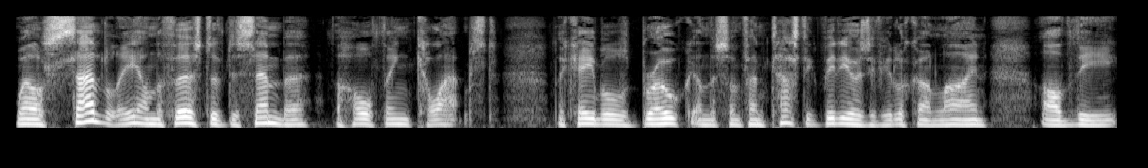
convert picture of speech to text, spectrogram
Well, sadly, on the 1st of December, the whole thing collapsed. The cables broke, and there's some fantastic videos if you look online of the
